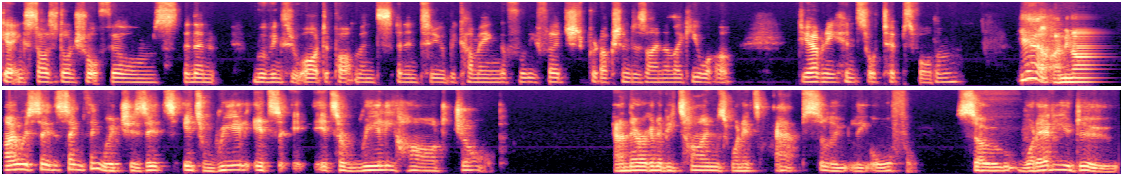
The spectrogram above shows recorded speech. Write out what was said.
getting started on short films and then moving through art departments and into becoming a fully fledged production designer like you are. Do you have any hints or tips for them? Yeah, I mean, I, I always say the same thing, which is it's it's really it's it's a really hard job, and there are going to be times when it's absolutely awful. So whatever you do,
